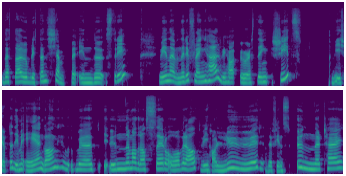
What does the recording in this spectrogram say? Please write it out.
Dette er jo blitt en kjempeindustri. Vi nevner i fleng her, vi har Earthing Sheets. Vi kjøpte de med en gang, under madrasser og overalt. Vi har luer, det fins undertøy,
